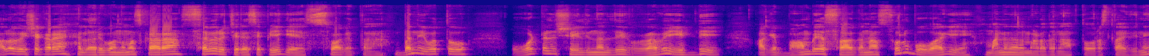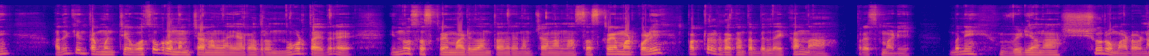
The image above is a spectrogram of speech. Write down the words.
ಹಲೋ ವೀಕ್ಷಕರೇ, ಎಲ್ಲರಿಗೂ ನಮಸ್ಕಾರ. ಸವಿರುಚಿ ರೆಸಿಪಿಗೆ ಸ್ವಾಗತ. ಬನ್ನಿ ಇವತ್ತು ಹೋಟೆಲ್ ಶೈಲಿನಲ್ಲಿ ರವೆ ಇಡ್ಲಿ, ಹಾಗೆ ಬಾಂಬೆ ಸಾಗನ ಸುಲಭವಾಗಿ ಮನೆಯಲ್ಲಿ ಮಾಡೋದನ್ನು ತೋರಿಸ್ತಾ ಇದ್ದೀನಿ. ಅದಕ್ಕಿಂತ ಮುಂಚೆ ಹೊಸಬ್ರು ನಮ್ಮ ಚಾನಲ್ನ ಯಾರಾದರೂ ನೋಡ್ತಾ ಇದ್ದರೆ ಇನ್ನೂ ಸಬ್ಸ್ಕ್ರೈಬ್ ಮಾಡಿಲ್ಲ ಅಂತಂದರೆ ನಮ್ಮ ಚಾನಲ್ನ ಸಬ್ಸ್ಕ್ರೈಬ್ ಮಾಡ್ಕೊಳ್ಳಿ. ಪಕ್ಕದಲ್ಲಿರ್ತಕ್ಕಂಥ ಬೆಲ್ ಐಕನ್ನ ಪ್ರೆಸ್ ಮಾಡಿ. ಬನ್ನಿ, ವಿಡಿಯೋನ ಶುರು ಮಾಡೋಣ.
